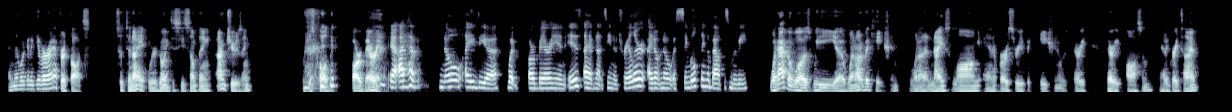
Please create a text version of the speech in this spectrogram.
and then we're going to give our afterthoughts. So tonight we're going to see something I'm choosing, which is called Barbarian. Yeah, I have no idea what Barbarian is. I have not seen a trailer. I don't know a single thing about this movie. What happened was we uh, went on vacation. We went on a nice long anniversary vacation. It was very, very awesome. We had a great time.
